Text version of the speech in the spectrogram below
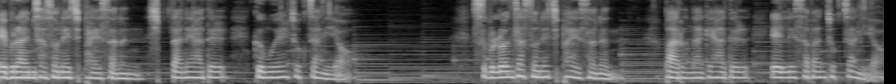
에브라임 자손의 지파에서는 십단의 아들 그무엘 족장이요. 스불론 자손의 지파에서는 바르나게 아들 엘리사반 족장이요.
